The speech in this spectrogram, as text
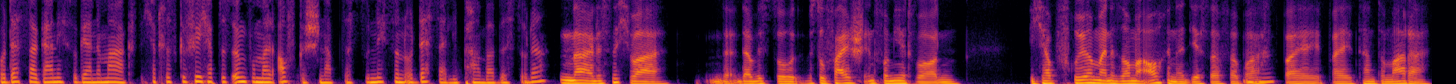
Odessa gar nicht so gerne magst. Ich habe das Gefühl, ich habe das irgendwo mal aufgeschnappt, dass du nicht so ein Odessa-Liebhaber bist, oder? Nein, das ist nicht wahr. Da, da bist, du, bist du falsch informiert worden. Ich habe früher meine Sommer auch in Odessa verbracht, mhm. bei, bei Tante Mara,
